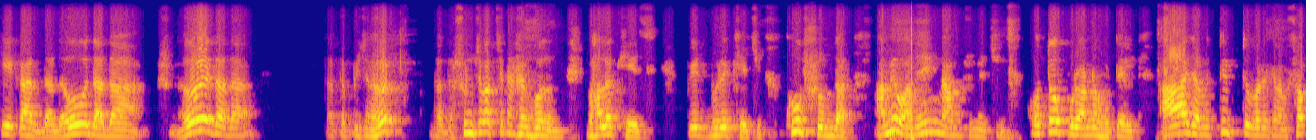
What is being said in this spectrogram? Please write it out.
কে কার দাদা? ও দাদা ওই দাদা। তারপর পিছনে, হট, দাদা, শুনতে পাচ্ছেন হ্যাঁ বলুন, ভালো খেয়েছি, পেট ভরে খেয়েছি, খুব সুন্দর। আমি অনেক নাম শুনেছি, কত পুরানো হোটেল, আজ আমি তৃপ্ত ভরে খেলাম, সব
